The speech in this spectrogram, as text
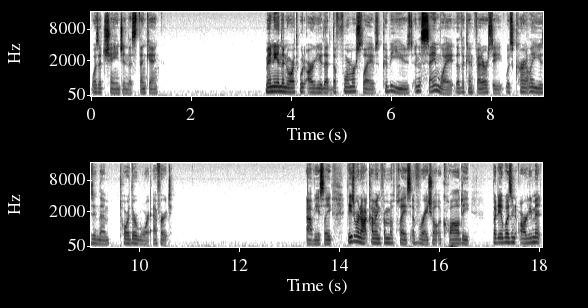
was a change in this thinking. Many in the North would argue that the former slaves could be used in the same way that the Confederacy was currently using them toward their war effort. Obviously, these were not coming from a place of racial equality, but it was an argument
